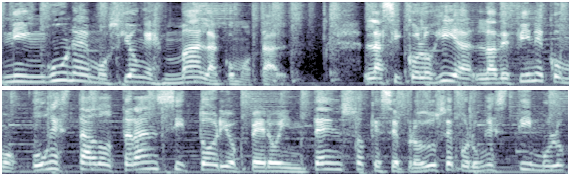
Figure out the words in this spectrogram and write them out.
Ninguna emoción es mala como tal. La psicología la define como un estado transitorio pero intenso que se produce por un estímulo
